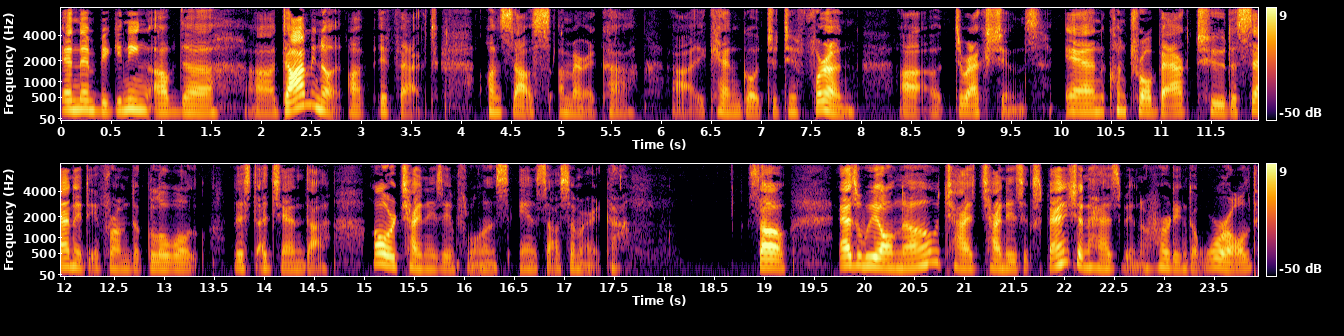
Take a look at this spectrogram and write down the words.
and then beginning of the uh, domino effect on South America. Uh, it can go to different uh, directions and control back to the sanity from the globalist agenda or Chinese influence in South America. So, as we all know, Chinese expansion has been hurting the world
